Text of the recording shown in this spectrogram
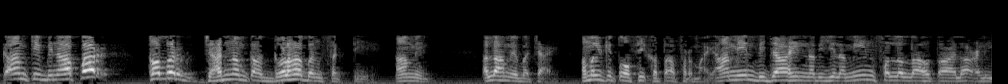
کام کی بنا پر قبر جہنم کا گڑھا بن سکتی ہے۔ آمین۔ اللہ ہمیں بچائے۔ عمل کی توفیق عطا فرمائے۔ آمین۔ بجاہ نبی امین صلی اللہ تعالی علیہ۔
